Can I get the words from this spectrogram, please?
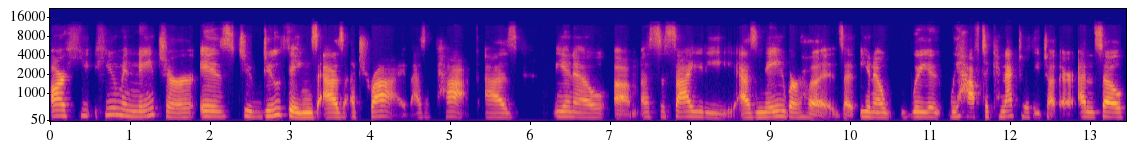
our hu- human nature is to do things as a tribe, as a pack, as you know, um, a society, as neighborhoods. Uh, you know, we we have to connect with each other, and so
